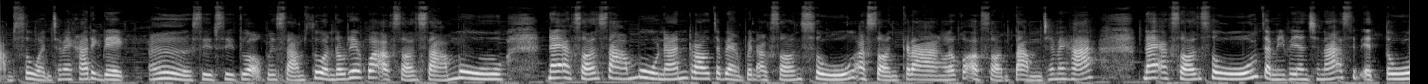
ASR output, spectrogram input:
3 ส่วนใช่ไหมคะเด็กๆ เออ 44 ตัวออกเป็น 3 ส่วน เราเรียกว่าอักษร 3 หมู่ ในอักษร 3 หมู่นั้นเราจะแบ่งเป็นอักษรสูง อักษรกลางแล้วก็อักษรต่ำใช่ไหมคะ ในอักษรสูงจะมีพยัญชนะ 11 ตัว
